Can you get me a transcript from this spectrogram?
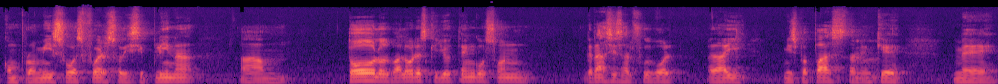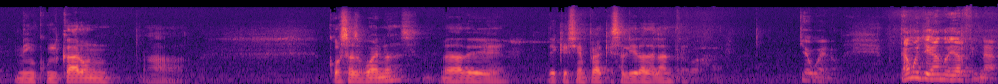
compromiso, esfuerzo, disciplina. Um, todos los valores que yo tengo son gracias al fútbol, ¿verdad? Y mis papás también que me, me inculcaron uh, cosas buenas, ¿verdad? De, de, que siempre hay que salir adelante. Qué bueno. Estamos llegando ya al final.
